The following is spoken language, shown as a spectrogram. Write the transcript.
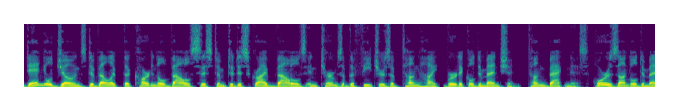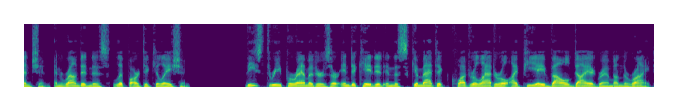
Daniel Jones developed the cardinal vowel system to describe vowels in terms of the features of tongue height vertical dimension, tongue backness horizontal dimension, and roundedness lip articulation. These three parameters are indicated in the schematic quadrilateral IPA vowel diagram on the right.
